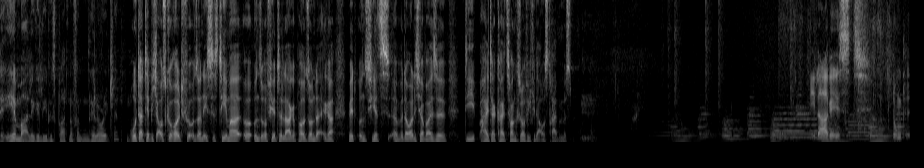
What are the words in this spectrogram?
der ehemalige Liebespartner von Hillary Clinton. Roter Teppich ausgerollt für unser nächstes Thema. Äh, unsere vierte Lage, Paul Sonderegger, wird uns jetzt äh, bedauerlicherweise die Heiterkeit zwangsläufig wieder austreiben müssen. Lage ist dunkel.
